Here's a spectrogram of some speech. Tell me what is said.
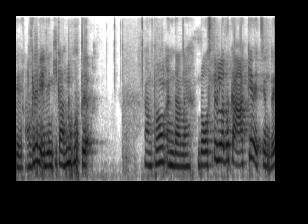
ഭയങ്കര വെയിൽ എനിക്ക് കണ്ണു കുത്തുക അപ്പം എന്താണ് ബ്രോസ്റ്റിലുള്ളതൊക്കെ ആക്കി വെച്ചിട്ടുണ്ട്.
